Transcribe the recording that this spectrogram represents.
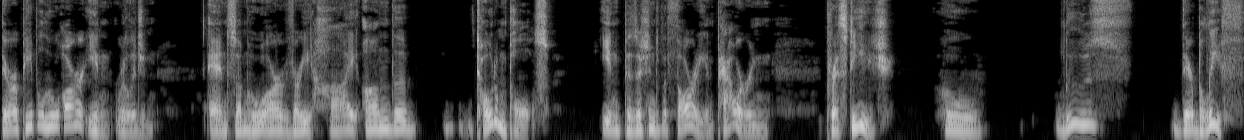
There are people who are in religion and some who are very high on the totem poles in positions of authority and power and prestige who lose their belief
